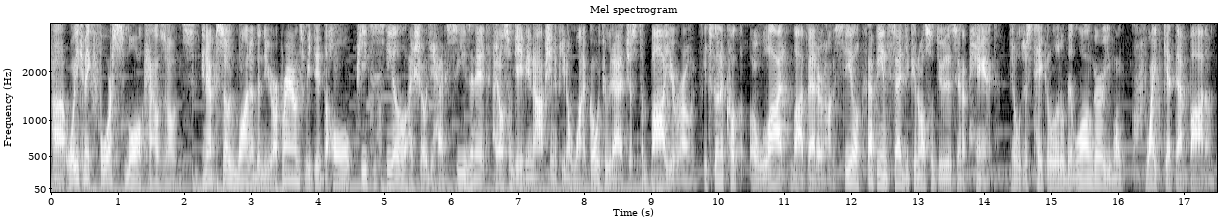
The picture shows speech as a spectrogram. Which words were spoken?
Uh, or you can make four small calzones. In episode one of the New York rounds, we did the whole pizza steel. I showed you how to season it. I also gave you an option if you don't want to go through that, just to buy your own. It's going to cook a lot, lot better on a steel. That being said, you can also do this in a pan. It will just take a little bit longer. You won't quite get that bottom.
